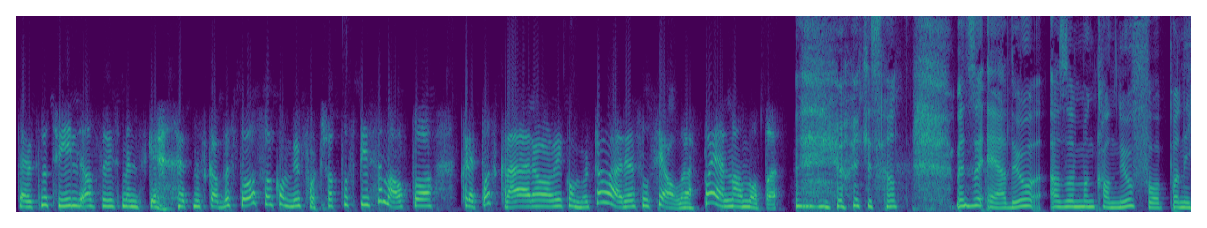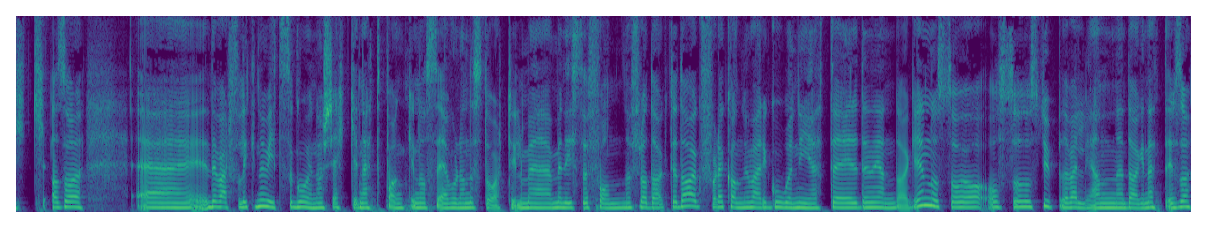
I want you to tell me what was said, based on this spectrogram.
det er jo ikke noe tvil. altså Hvis menneskeheten skal bestå, så kommer vi fortsatt til å spise mat og kle på oss klær, og vi kommer til å være sosiale på en eller annen måte. ja, ikke sant. Men så er det jo altså Man kan jo få panikk. altså eh, Det er i hvert fall ikke noe vits å gå inn og sjekke nettbanken og se hvordan det står til med, med disse fondene fra dag til dag, for det kan jo være gode nyheter den ene dagen, og så, og så stuper det veldig igjen dagen etter. Så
